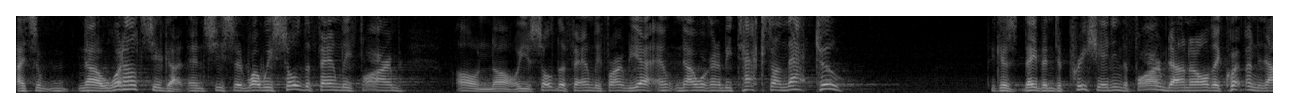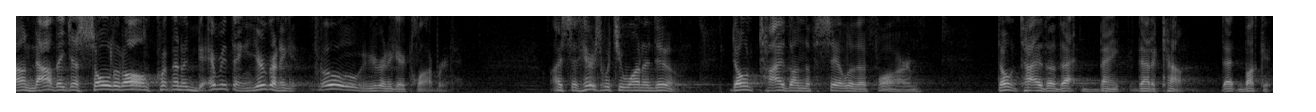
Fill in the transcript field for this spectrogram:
I said, now what else you got? And she said, well, we sold the family farm Oh no, you sold the family farm? Yeah, and now we're going to be taxed on that too. Because they've been depreciating the farm down and all the equipment down. Now they just sold it all, equipment and everything. You're going to get, oh, you're going to get clobbered. I said, here's what you want to do. Don't tithe on the sale of that farm. Don't tithe of that bank, that account, that bucket.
